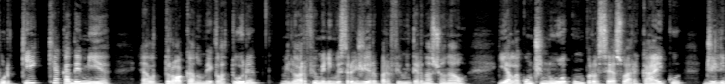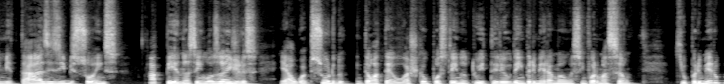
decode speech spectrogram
por que, que a academia ela troca a nomenclatura melhor filme em língua estrangeira para filme internacional, e ela continua com um processo arcaico de limitar as exibições apenas em Los Angeles. É algo absurdo. Então, até eu acho que eu postei no Twitter, eu dei em primeira mão essa informação, que o primeiro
